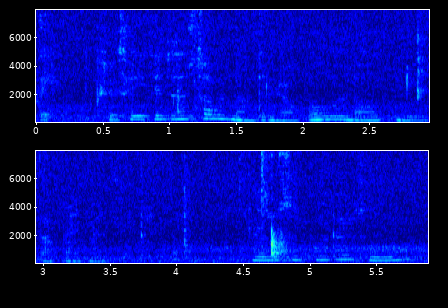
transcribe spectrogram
네, 그래서 이제 눈썹을 만들려고 넣어봅니다. 빨간색을 연습을 해서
